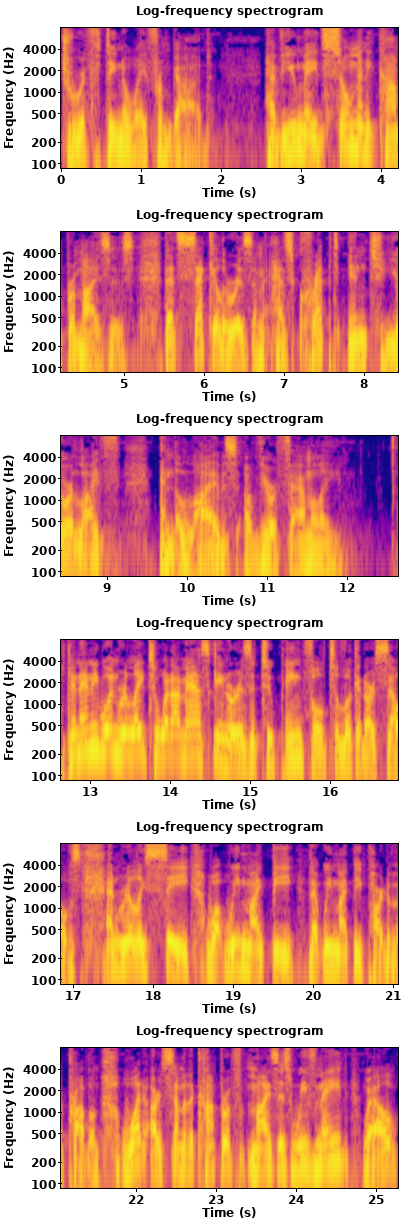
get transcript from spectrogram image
drifting away from God? Have you made so many compromises that secularism has crept into your life and the lives of your family? Can anyone relate to what I'm asking, or is it too painful to look at ourselves and really see what we might be, that we might be part of the problem? What are some of the compromises we've made? Well,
